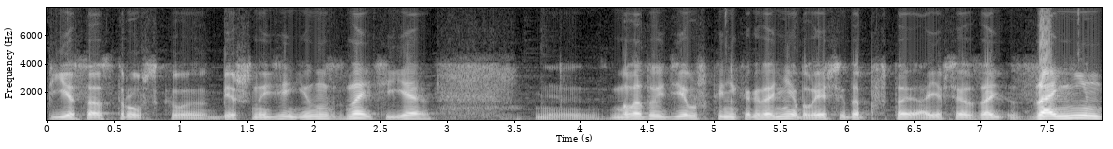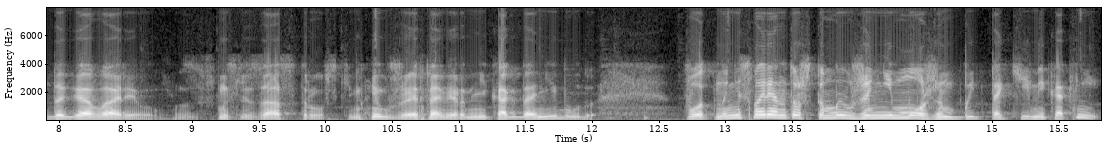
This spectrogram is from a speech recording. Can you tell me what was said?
пьесы Островского «Бешеные деньги». Ну, знаете, я молодой девушкой никогда не было. Я всегда повторяю, а я всегда за, за ним договаривал, в смысле за Островским, и уже, наверное, никогда не буду. Вот, но несмотря на то, что мы уже не можем быть такими, как, ни,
